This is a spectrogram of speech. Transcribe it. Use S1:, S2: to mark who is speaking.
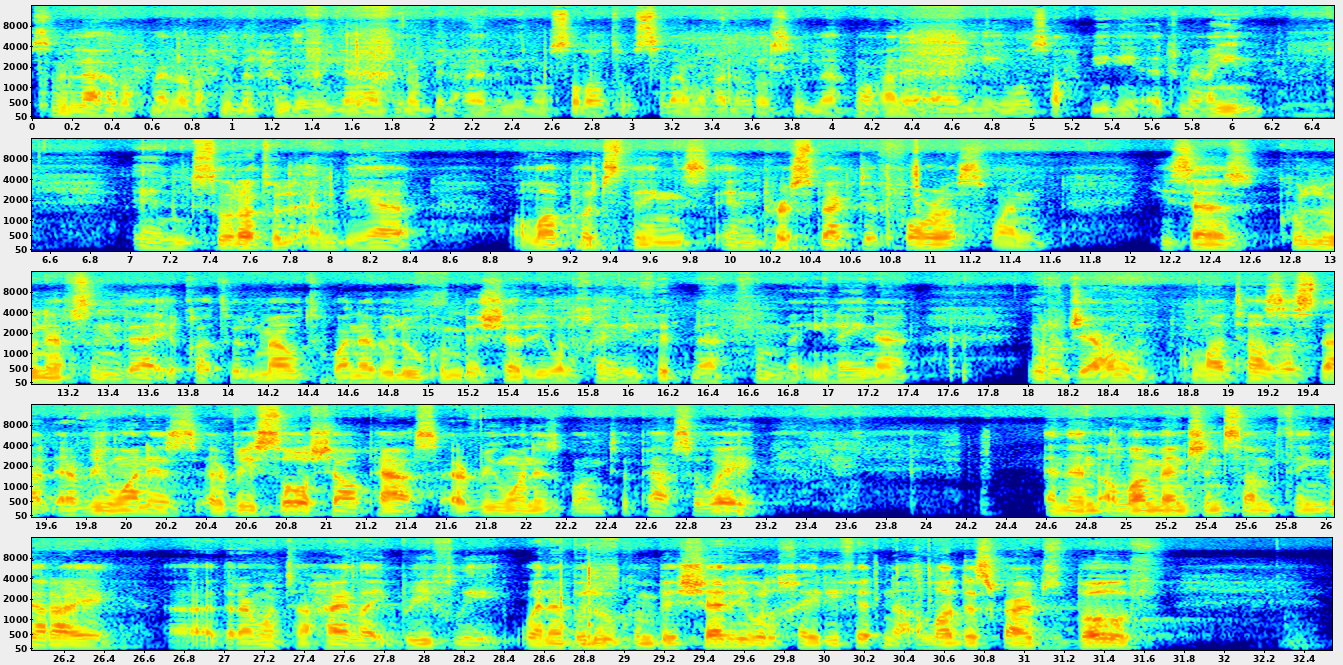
S1: بسم الله الرحمن الرحيم الحمد لله رب العالمين والصلاة والسلام على رسول الله وعلى آله وصحبه أجمعين In Surah Al-Anbiya, Allah puts things in perspective for us when He says, كل نفس ذائقة الموت ونبلوكم بالشر والخير فتنة ثم إلينا يرجعون Allah tells us that everyone is, every soul shall pass, everyone is going to pass away. And then Allah mentioned something that I uh, that I want to highlight briefly. وَنَبْلُوكُمْ بِالشَّرِّ وَالْخَيْرِ fitna. Allah describes both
